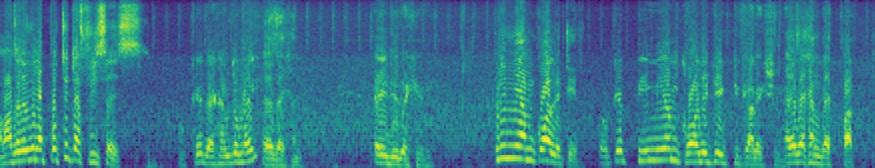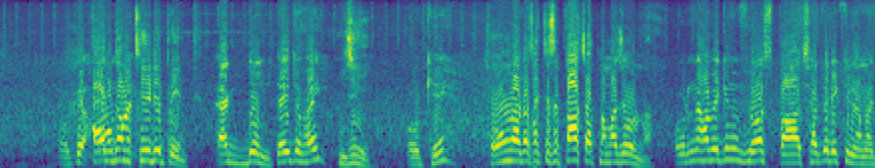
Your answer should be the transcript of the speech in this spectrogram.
আমাদের এগুলো প্রতিটা ফ্রি সাইজ ওকে দেখেন তো ভাই। এই দেখেন। এই যে দেখেন। প্রিমিয়াম কোয়ালিটির ওকে প্রিমিয়াম কোয়ালিটি একটি কালেকশন এই দেখেন ব্যাক পার্ট ওকে একদম থ্রি ডি প্রিন্ট একদম তাই তো ভাই? জি। ওকে তো ওনাটা থাকতেছে পাঁচ হাত নামাজে ওড়না। ওড়না হবে কিন্তু ভিউয়ার্স পাঁচ হাতের একটি নামাজ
